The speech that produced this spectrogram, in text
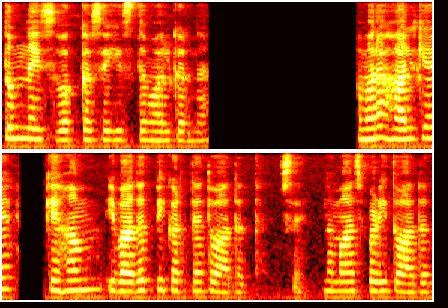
تم نے اس وقت کا صحیح استعمال کرنا ہے۔ ہمارا حال کیا ہے کہ ہم عبادت بھی کرتے ہیں تو عادت سے۔ نماز پڑھی تو عادت۔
